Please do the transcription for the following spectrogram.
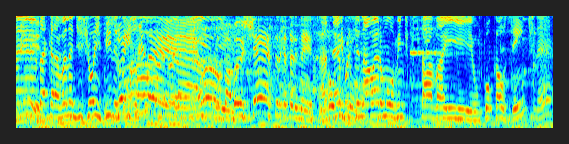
Joinville? da caravana de Joinville. nosso- Joinville! Opa, Manchester catarinense. Até por sinal era um ouvinte que estava aí um pouco ausente, né?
